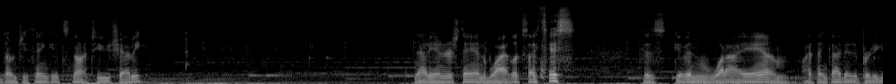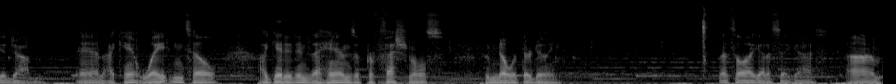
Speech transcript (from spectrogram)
don't you think it's not too shabby? Now do you understand why it looks like this? Because given what I am, I think I did a pretty good job. And I can't wait until I get it into the hands of professionals who know what they're doing. That's all I gotta say, guys. Um,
